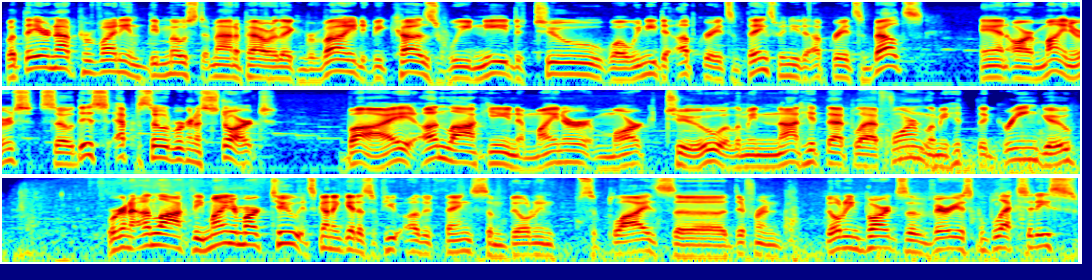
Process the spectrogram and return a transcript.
But they are not providing the most amount of power they can provide because we need to, well, we need to upgrade some things. We need to upgrade some belts and our miners. So this episode, we're going to start by unlocking a miner Mark II. Let me not hit that platform. Let me hit the green goo. We're going to unlock the Miner Mark II. It's going to get us a few other things, some building supplies, uh, different building parts of various complexities.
